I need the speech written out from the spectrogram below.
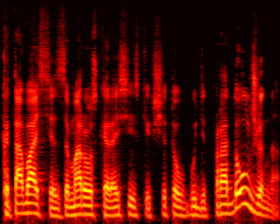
катавасия с заморозкой российских счетов будет продолжена,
